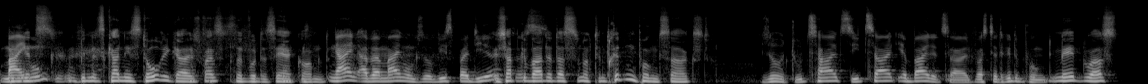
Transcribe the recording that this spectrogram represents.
Meinung? Bin jetzt, bin jetzt kein Historiker, ich weiß jetzt nicht, wo das herkommt. Nein, aber Meinung so, wie es bei dir? Ich habe gewartet, dass du noch den dritten Punkt sagst. Wieso? Du zahlst, sie zahlt, ihr beide zahlt. Was ist der dritte Punkt? Nee, du hast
